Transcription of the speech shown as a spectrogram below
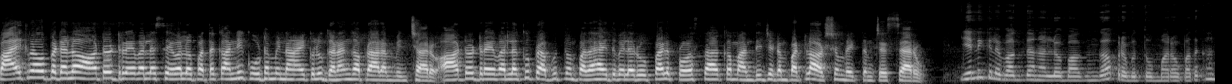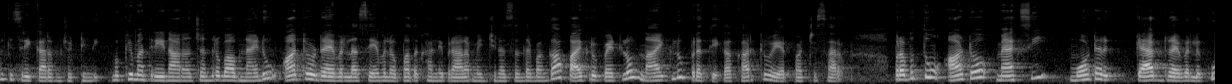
పాయకరావుపేటలో ఆటో డ్రైవర్ల సేవలో పథకాన్ని కూటమి నాయకులు ఘనంగా ప్రారంభించారు. ఆటో డ్రైవర్లకు ప్రభుత్వం పదహైదు వేల రూపాయలు ప్రోత్సాహకం అందించడం పట్ల హర్షం వ్యక్తం చేశారు. ఎన్నికల వాగ్దానాల్లో భాగంగా ప్రభుత్వం మరో పథకానికి శ్రీకారం చుట్టింది. ముఖ్యమంత్రి నారా చంద్రబాబు నాయుడు ఆటో డ్రైవర్ల సేవలో పథకాన్ని ప్రారంభించిన సందర్భంగా పాయకరుపేటలో నాయకులు ప్రత్యేక కార్యక్రమం ఏర్పాటు చేశారు. ప్రభుత్వం ఆటో మ్యాక్సీ మోటార్ క్యాబ్ డ్రైవర్లకు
